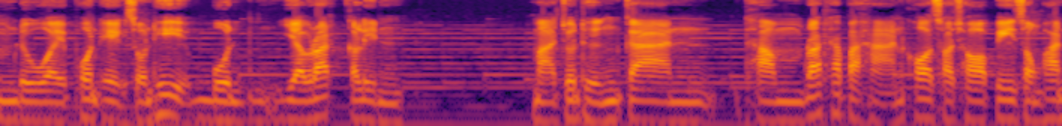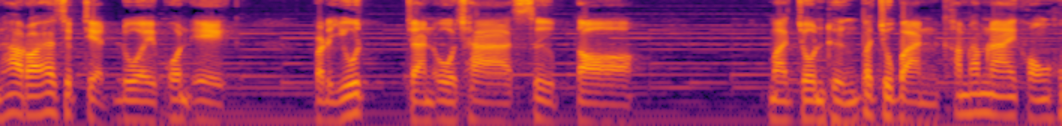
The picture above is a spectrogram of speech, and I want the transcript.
ำโดยพลเอกสนธิบุญยรัตน์กลิน มาจนถึงการทำรัฐประหารคอสช ปี 2557 โดยพลเอก ประยุทธ์จันโอชาสืบต่อ มาจนถึงปัจจุบันคำทำนายของโห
